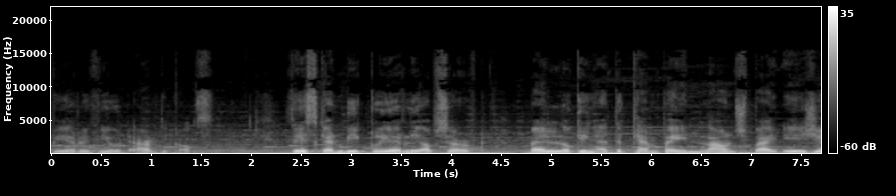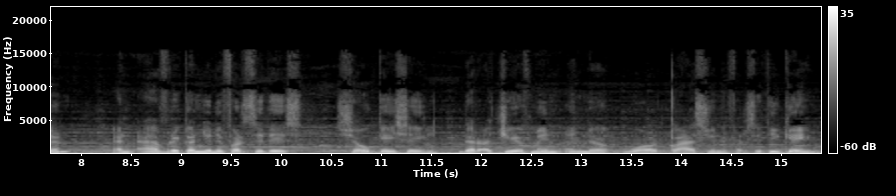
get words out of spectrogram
peer reviewed articles. This can be clearly observed by looking at the campaign launched by Asian and African universities showcasing their achievement in the world class university game.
